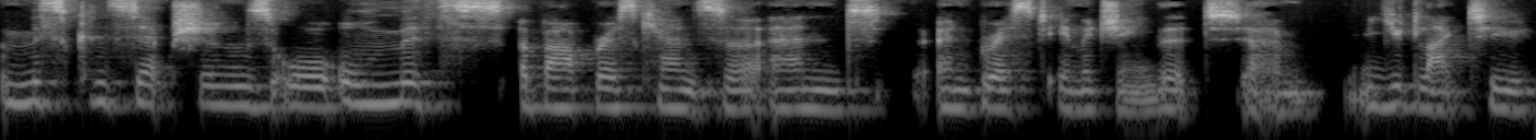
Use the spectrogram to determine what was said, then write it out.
misconceptions or, or myths about breast cancer and and breast imaging that um, you'd like to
